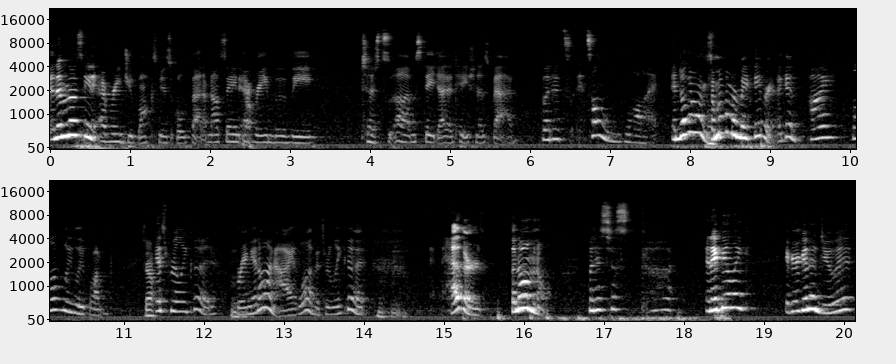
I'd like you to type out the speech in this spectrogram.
and I'm not saying every jukebox musical is bad. I'm not saying No. every movie to um, stage adaptation is bad, but it's it's a lot. And don't get me wrong, some of them are my favorite. Again, I love Legally Blonde. Yeah. It's really good. Mhm. Bring It On, I love. It's really good. Heather's phenomenal, but it's just God. And I feel like if you're gonna do it,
